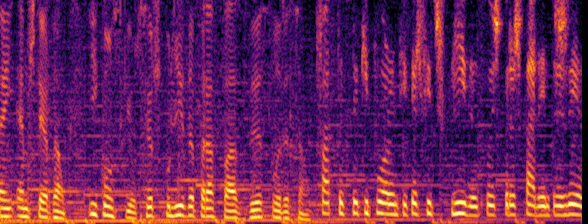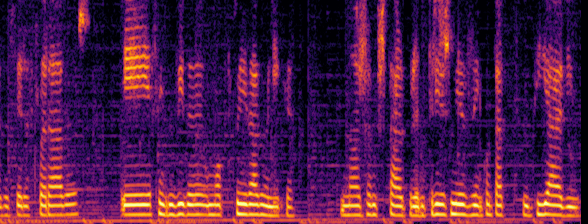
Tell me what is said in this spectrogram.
em Amsterdão e conseguiu ser escolhida para a fase de aceleração. O facto de a Keep Warranty ter sido escolhida depois para estar entre as 10 a ser aceleradas é, sem dúvida, uma oportunidade única. Nós vamos estar durante três meses em contato diário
